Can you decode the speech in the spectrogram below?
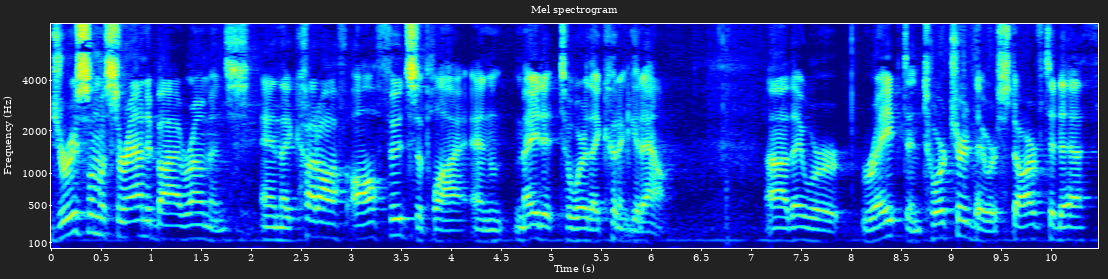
Jerusalem was surrounded by Romans, and they cut off all food supply and made it to where they couldn't get out. Uh, they were raped and tortured, they were starved to death,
